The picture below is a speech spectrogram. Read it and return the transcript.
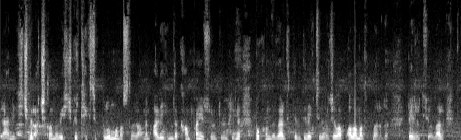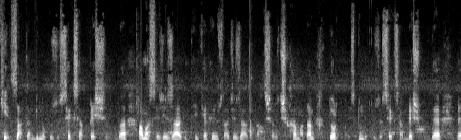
yani hiçbir açıklama ve hiçbir tekzip bulunmamasına rağmen aleyhimde kampanya sürdürüldüğünü, bu konuda verdikleri dilekçelere cevap alamadıklarını belirtiyorlar. Ki zaten 1985 yılında Amasya cezaevindeyken henüz daha cezaevinden dışarı çıkamadan 4 Mayıs 1985 günde e,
